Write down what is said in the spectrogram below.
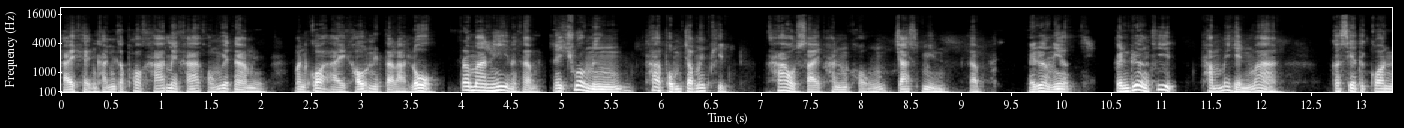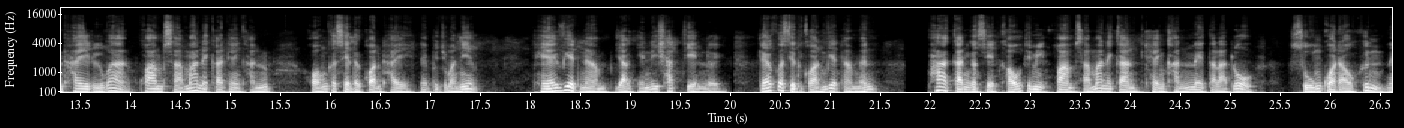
ขายแข่งขันกับพ่อค้าแม่ค้าของเวียดนามเนี่ยมันก็อายเขาในตลาดโลก ประมาณนี้นะครับ ในช่วงหนึ่งถ้าผมจำไม่ผิดข้าวสายพันธุ์ของจัสมินครับในเรื่องนี้เป็นเรื่องที่ทำให้เห็นว่าเกษตรกรไทยหรือว่าความสามารถในการแข่งขันของเกษตรกรไทยในปัจจุบันนี้แพ้เวียดนามอย่างเห็นได้ชัดเจนเลย แล้วเกษตรกรเวียดนามนั้นภาคการเกษตรเขาจะมีความสามารถในการแข่งขันในตลาดโลก สูงกว่าเราขึ้นใน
